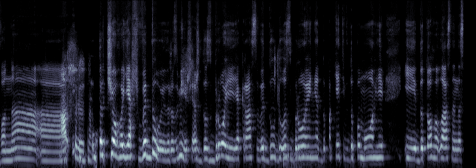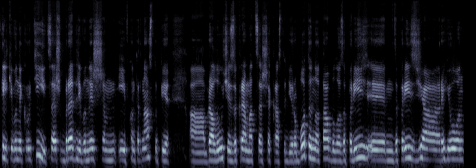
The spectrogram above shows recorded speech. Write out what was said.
Вона Абсолютно. до чого я ж веду, розумієш? Я ж до зброї якраз веду до озброєння, до пакетів допомоги і до того, власне, наскільки вони круті. Це ж Бредлі, вони ж і в контрнаступі а, брали участь. Зокрема, це ж якраз тоді Роботино, та було Запоріж... е, Запоріжжя регіон.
